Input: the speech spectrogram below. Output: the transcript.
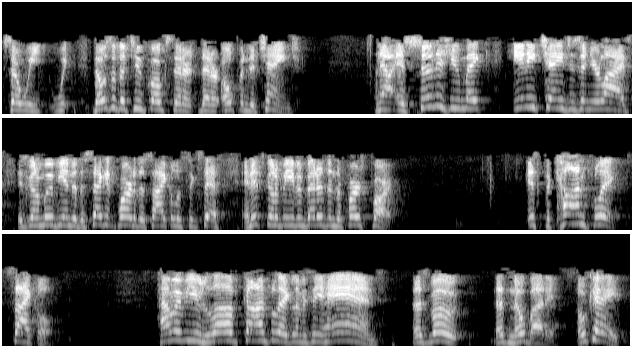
So we, we, those are the two folks that are, that are open to change. Now, as soon as you make any changes in your lives, it's going to move you into the second part of the cycle of success. And it's going to be even better than the first part. It's the conflict cycle. How many of you love conflict? Let me see hands. Let's vote. That's nobody. Okay.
